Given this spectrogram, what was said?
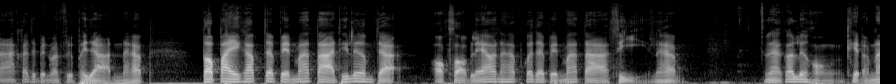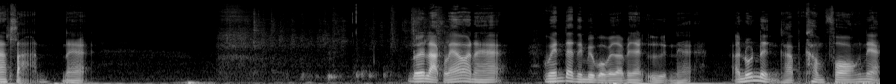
นะก็จะเป็นวันสืบพยานนะครับ ต่อไปครับจะเป็นมาตราที่เริ่มจะออกสอบแล้วนะครับ ก็จะเป็นมาตรา4นะครับนะก็เรื่องของเขตอำนาจศาลนะฮะโดยหลักแล้วนะฮะเว้นแต่จะมีบทบัญญัติเป็นอย่างอื่นนะฮะอนุหนึ่งครับคำฟ้องเนี่ย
